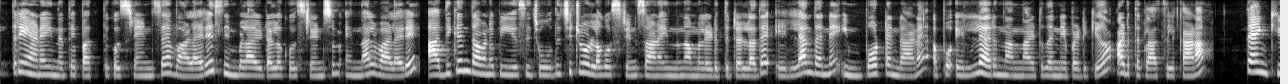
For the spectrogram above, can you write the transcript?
ഇത്രയാണ് ഇന്നത്തെ പത്ത് ക്വസ്റ്റ്യൻസ് വളരെ സിമ്പിളായിട്ടുള്ള ക്വസ്റ്റ്യൻസും എന്നാൽ വളരെ അധികം തവണ പി എസ് സി ചോദിച്ചിട്ടുള്ള ക്വസ്റ്റ്യൻസ് ആണ് ഇന്ന് നമ്മൾ എടുത്തിട്ടുള്ളത്. എല്ലാം തന്നെ ഇമ്പോർട്ടന്റ് ആണ്. അപ്പോൾ എല്ലാവരും നന്നായിട്ട് തന്നെ പഠിക്കുക. അടുത്ത ക്ലാസ്സിൽ കാണാം. താങ്ക്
